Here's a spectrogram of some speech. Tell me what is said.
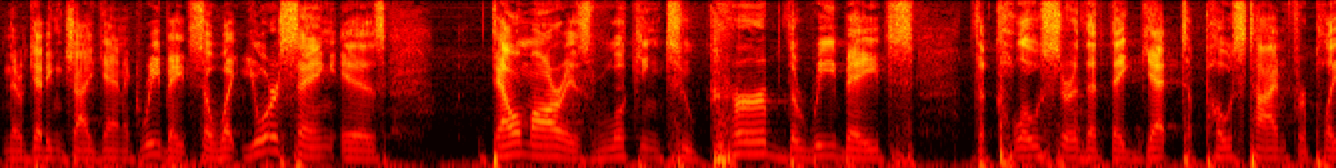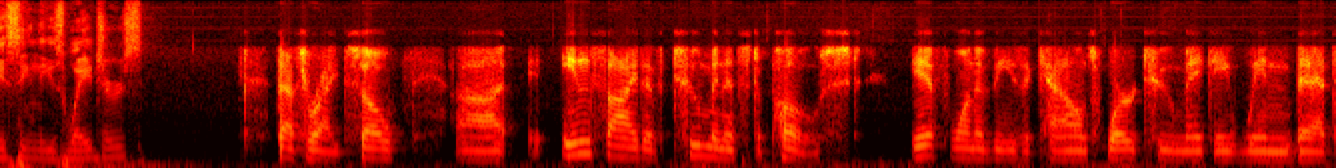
and they're getting gigantic rebates. So what you're saying is Del Mar is looking to curb the rebates the closer that they get to post time for placing these wagers? That's right. So uh, inside of two minutes to post, if one of these accounts were to make a win bet,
